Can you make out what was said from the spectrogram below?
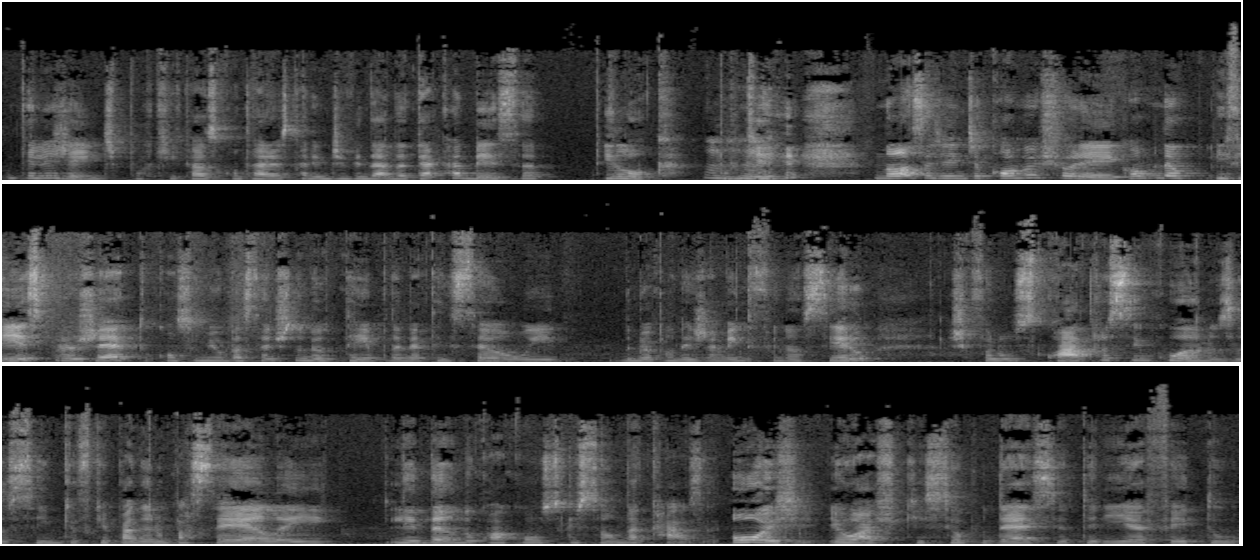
inteligente, porque caso contrário eu estaria endividada até a cabeça e louca. Uhum. Porque, nossa, gente, como eu chorei, como deu. Enfim, esse projeto consumiu bastante do meu tempo, da minha atenção e do meu planejamento financeiro acho que foram uns 4 ou 5 anos assim que eu fiquei pagando parcela e lidando com a construção da casa. Hoje, eu acho que se eu pudesse, eu teria feito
